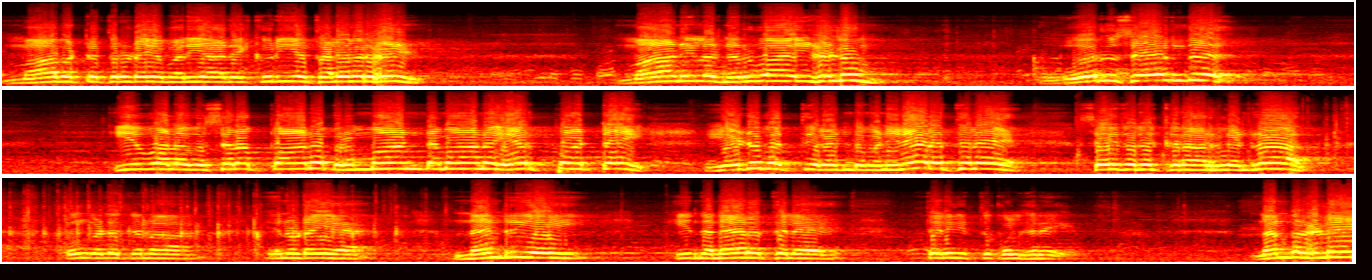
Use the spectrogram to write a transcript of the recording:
மாவட்டத்தினுடைய மரியாதைக்குரிய தலைவர்கள் மாநில நிர்வாகிகளும் ஒரு சேர்ந்து இவ்வளவு சிறப்பான பிரம்மாண்டமான ஏற்பாட்டை எழுபத்தி ரெண்டு மணி நேரத்திலே செய்திருக்கிறார்கள் என்றால் உங்களுக்கு நான் என்னுடைய நன்றியை இந்த நேரத்திலே தெரிவித்துக் கொள்கிறேன். நண்பர்களே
